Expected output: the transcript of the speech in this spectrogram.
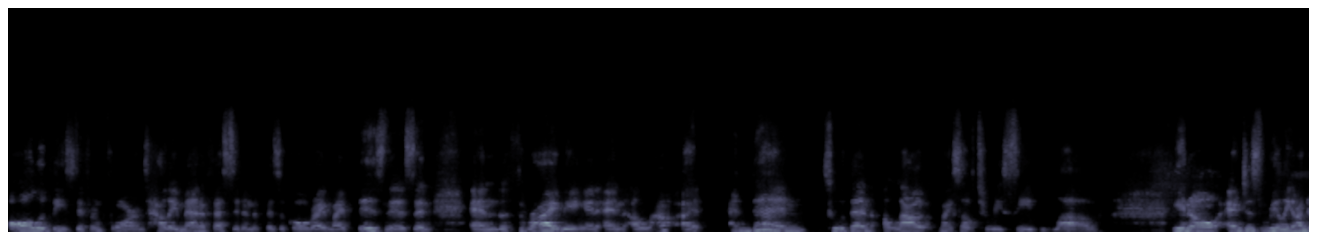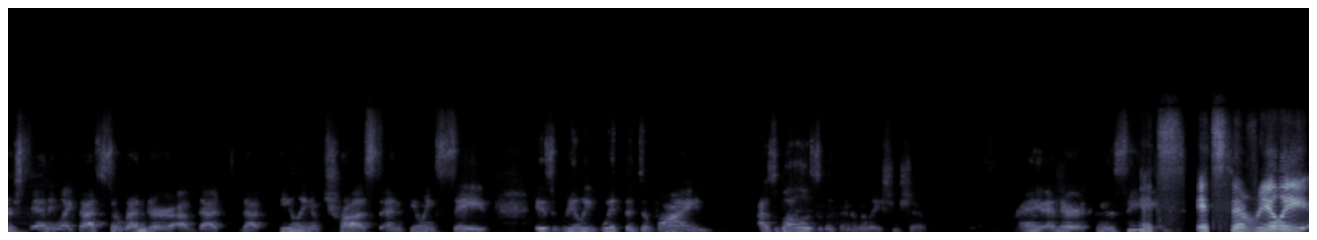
all of these different forms how they manifested in the physical right? My business and and the thriving and and allow and then to then allow myself to receive love you know and just really mm. understanding like that surrender of that that feeling of trust and feeling safe is really with the divine as well as within a relationship right? And they're they're the same. It's it's the really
